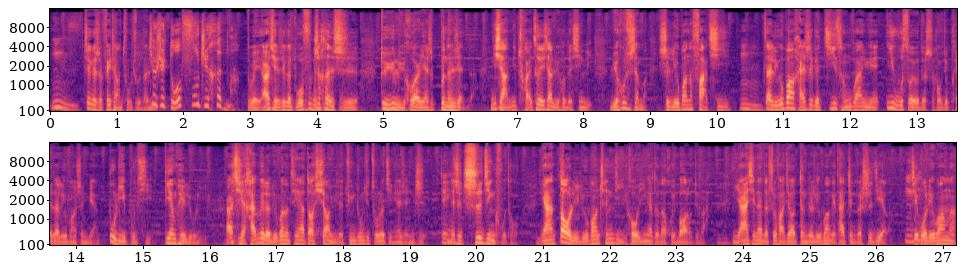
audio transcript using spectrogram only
嗯，这个是非常突出的。就是夺夫之恨嘛。对，而且这个夺夫之恨是 对于吕后而言是不能忍的。你想，你揣测一下吕后的心理，吕后是什么？是刘邦的发妻，嗯，在刘邦还是个基层官员、一无所有的时候，就陪在刘邦身边，不离不弃，颠沛流离，而且还为了刘邦的天下到项羽的军中去做了几年人质，对那是吃尽苦头。你按道理，刘邦称帝以后应该得到回报了，对吧？你按现在的说法，叫等着刘邦给他整个世界了。嗯结果刘邦呢，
